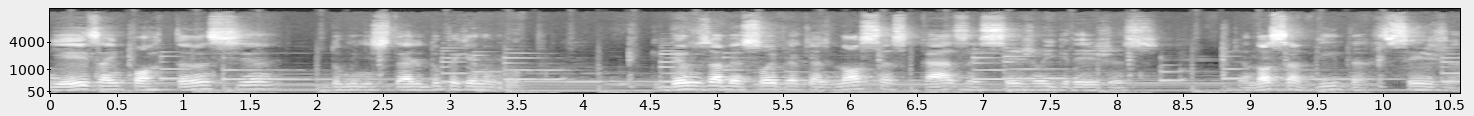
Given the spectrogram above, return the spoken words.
E eis a importância do ministério do pequeno grupo. Que Deus nos abençoe para que as nossas casas sejam igrejas, que a nossa vida seja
